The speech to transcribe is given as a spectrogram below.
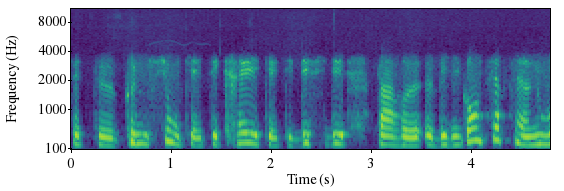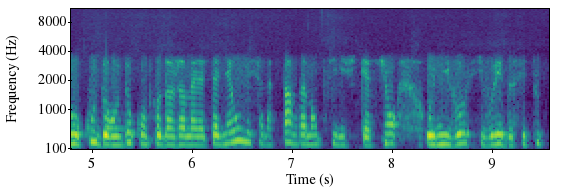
cette euh, commission qui a été créée, qui a été décidée par euh, Benny certes, c'est un nouveau coup dans le dos contre Benjamin Netanyahu, mais ça n'a pas vraiment de signification au niveau, si vous voulez, de ces, toutes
